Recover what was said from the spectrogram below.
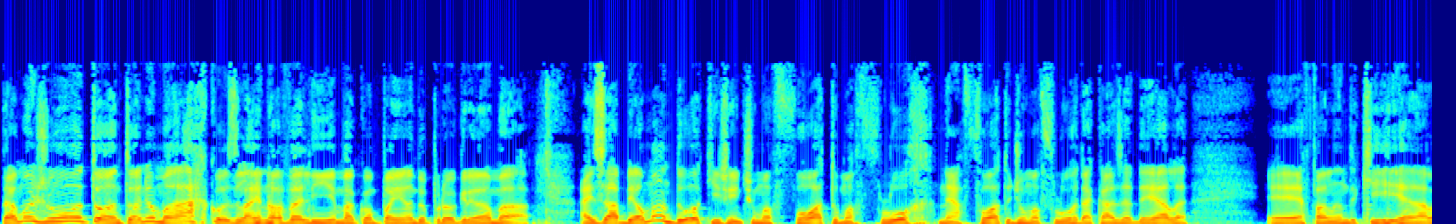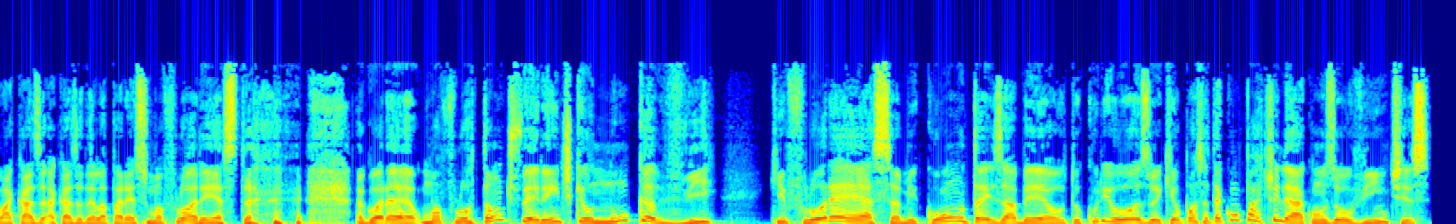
Tamo junto, Antônio Marcos, lá em Nova Lima, acompanhando o programa. A Isabel mandou aqui, gente, uma foto, uma flor, né? A foto de uma flor da casa dela, é, falando que a casa, a casa dela parece uma floresta. Agora, uma flor tão diferente que eu nunca vi. Que flor é essa? Me conta, Isabel. Tô curioso aqui. Eu posso até compartilhar com os ouvintes,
